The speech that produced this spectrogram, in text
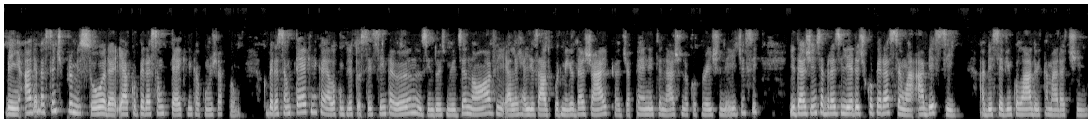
Bem, a área bastante promissora é a cooperação técnica com o Japão. Cooperação técnica, ela completou 60 anos em 2019, ela é realizada por meio da JICA, Japan International Cooperation Agency, e da Agência Brasileira de Cooperação, a ABC. ABC vinculada ao Itamaraty.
